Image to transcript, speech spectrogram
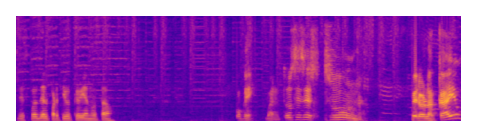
después del partido que había anotado. Ok, bueno, entonces es una. Pero la Cayo,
